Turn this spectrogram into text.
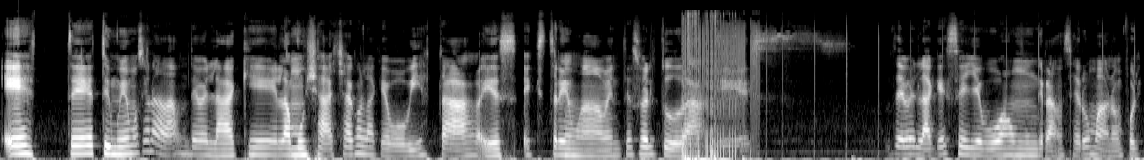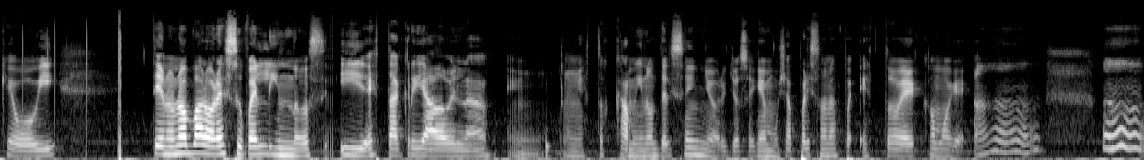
este, estoy muy emocionada. De verdad que la muchacha con la que Bobby está es extremadamente suertuda. Es de verdad que se llevó a un gran ser humano porque Bobby tiene unos valores súper lindos y está criado En, en, estos caminos del Señor. Yo sé que muchas personas, pues esto es como que, ah, ah,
